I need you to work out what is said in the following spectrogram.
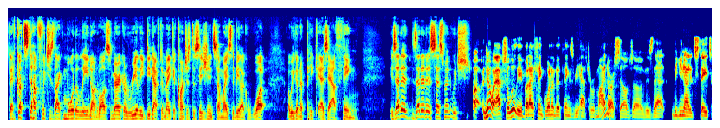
They've got stuff which is like more to lean on, whilst America really did have to make a conscious decision in some ways to be like, what are we going to pick as our thing? Is that a is that an assessment? Which uh, no, absolutely. But I think one of the things we have to remind ourselves of is that the United States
